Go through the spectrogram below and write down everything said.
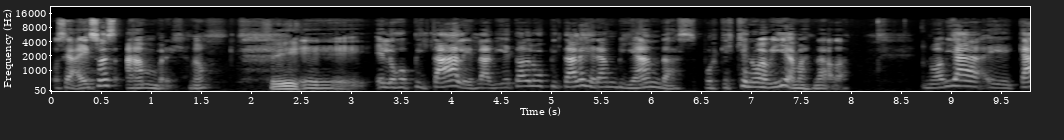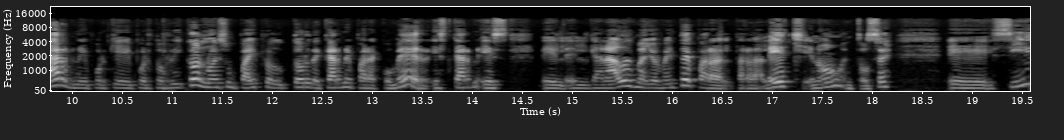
o sea, eso es hambre, ¿no? Sí. Eh, en los hospitales, la dieta de los hospitales eran viandas, porque es que no había más nada. No había eh, carne, porque Puerto Rico no es un país productor de carne para comer, es carne, es, el, ganado es mayormente para, para, la leche, ¿no? Entonces, eh, sí,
